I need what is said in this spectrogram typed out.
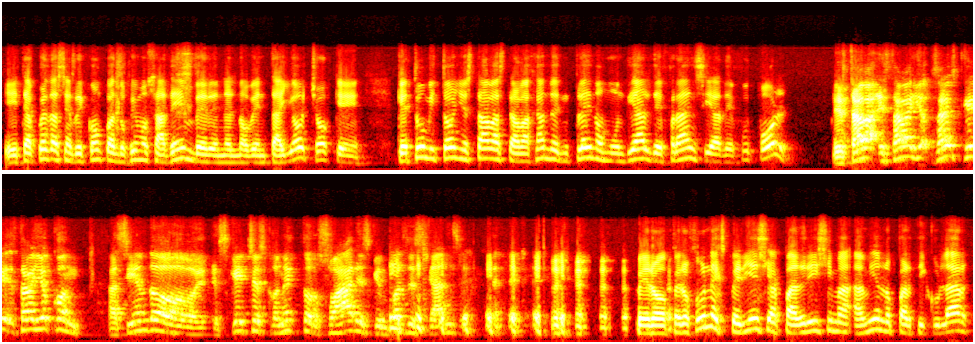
Y te acuerdas, Enricón, cuando fuimos a Denver en el 98, que, que tú, mi Toño, estabas trabajando en pleno Mundial de Francia de fútbol. Estaba, estaba yo, ¿sabes qué? Estaba yo con haciendo sketches con Héctor Suárez, que en paz descanse. pero, pero fue una experiencia padrísima. A mí en lo particular,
